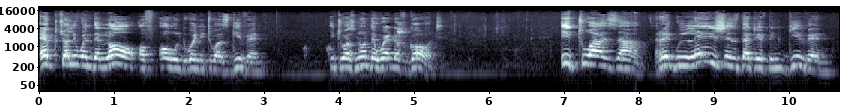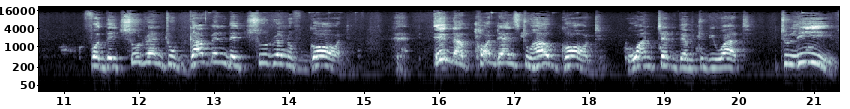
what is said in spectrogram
Actually, when the law of old, when it was given, it was not the word of God. It was uh, regulations that have been given for the children to govern the children of God in accordance to how God wanted them to be what? To live.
